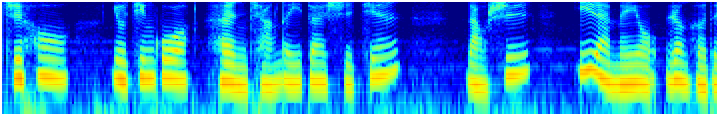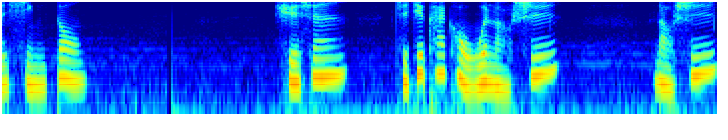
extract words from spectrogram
之后。又经过很长的一段时间，老师依然没有任何的行动。学生直接开口问老师：“老师，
